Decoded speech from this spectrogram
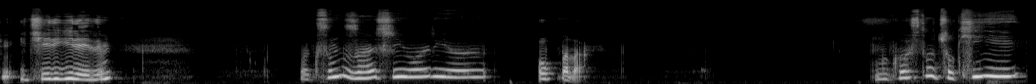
Şu içeri girelim. Baksanıza her şey var ya. Hoppala. Arkadaşlar çok iyi.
